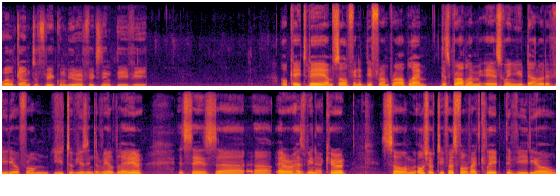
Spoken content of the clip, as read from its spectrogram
Welcome to Free Computer Fixing TV. Okay, today I'm solving a different problem. This problem is when you download a video from YouTube using the real player. It says uh, uh, error has been occurred. So I'm also to first of all right click the video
